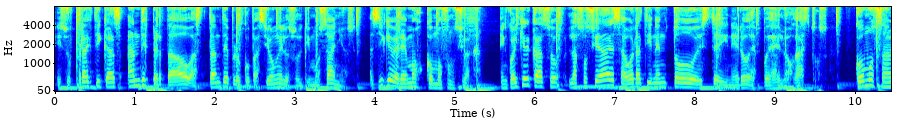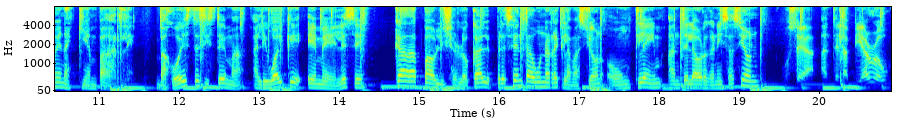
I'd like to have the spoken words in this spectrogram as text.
y sus prácticas han despertado bastante preocupación en los últimos años, así que veremos cómo funciona. En cualquier caso, las sociedades ahora tienen todo este dinero después de los gastos. ¿Cómo saben a quién pagarle? Bajo este sistema, al igual que MLC, cada publisher local presenta una reclamación o un claim ante la organización o sea, ante la PRO,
